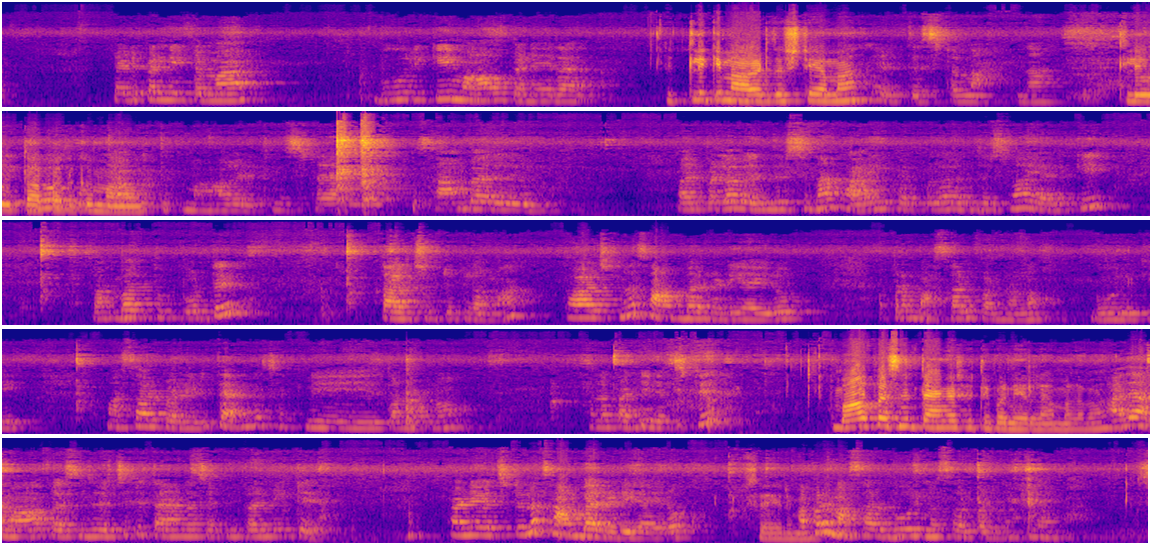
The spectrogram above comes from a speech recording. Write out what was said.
ரெடி பண்ணிட்டோமா பூரிக்கு மாவு பிணையிறேன் இட்லிக்கு மாவு எடுத்து வச்சிட்டியாம்மா? எடுத்து வச்சிட்டோமா இந்தா. இட்லி ஊத்தாப்பதுக்கு மாவு. மாவு எடுத்து வச்சிட்டேன். சாம்பார் பருப்பெல்லாம் வெந்துருச்சுன்னா காய் பருப்பெல்லாம் வெந்துருச்சுன்னா இறக்கி சாம்பார் தூள் போட்டு தாளிச்சு விட்டுக்கலாமா? தாளிச்சுனா சாம்பார் ரெடி ஆயிரும். அப்புறம் மசால் பண்ணணும் பூரிக்கு. மசால் பண்ணிட்டு தேங்காய் சட்னி பண்ணணும். அதெல்லாம் பண்ணி வச்சுட்டு மாவு பசங்க தேங்காய் சட்னி பண்ணிடலாமல்லம்மா அதான் மாவு பிசைஞ்சு வச்சுட்டு தேங்காய் சட்னி பண்ணிட்டு பண்ணி வச்சுட்டுனா சாம்பார் ரெடி ஆயிரும். சரிம்மா அப்புறம் மசால் பூரி மசால் பண்ணிக்கலாமா?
